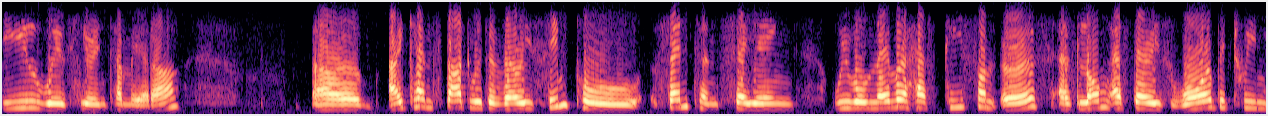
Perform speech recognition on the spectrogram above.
deal with here in Tamera. Uh, I can start with a very simple sentence saying, we will never have peace on earth as long as there is war between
